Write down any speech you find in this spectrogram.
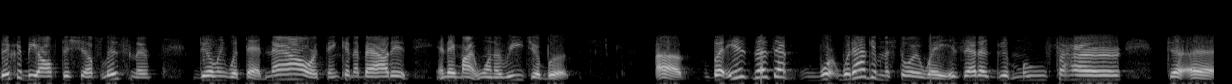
there could be off the shelf listener dealing with that now or thinking about it, and they might want to read your book. Uh, but is does that without giving the story away? Is that a good move for her? To, uh,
